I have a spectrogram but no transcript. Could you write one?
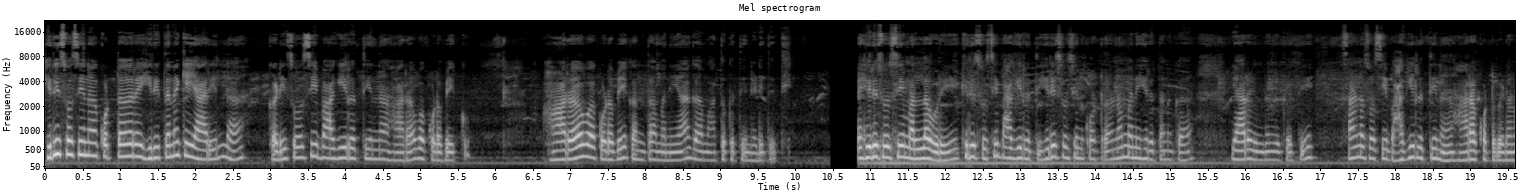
ಹಿರಿ ಸೊಸಿನ ಕೊಟ್ಟರೆ ಹಿರಿತನಕ್ಕೆ ಯಾರಿಲ್ಲ ಕಡಿ ಸೋಸಿ ಭಾಗೀರಥಿಯನ್ನ ಹಾರವ ಕೊಡಬೇಕು. ಹಾರವ ಕೊಡಬೇಕಂತ ಮನೆಯಾಗ ಮಾತುಕತೆ ನಡಿತೈತಿ. ಹಿರಿ ಸೊಸಿ ಮಲ್ಲವ್ರಿ. ಕಿರಿ ಸೊಸಿ ಭಾಗಿರತಿ. ಹಿರಿ ಸೊಸಿನ ಕೊಟ್ರ ನಮ್ಮ ಮನೆ ಹಿರಿತನಕ ಯಾರು ಇಲ್ದಂಗೆ ಆಕೈತಿ ಸಣ್ಣ ಸೊಸಿ ಭಾಗಿರತಿನ ಹಾರ ಕೊಟ್ಟು ಬಿಡೋಣ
